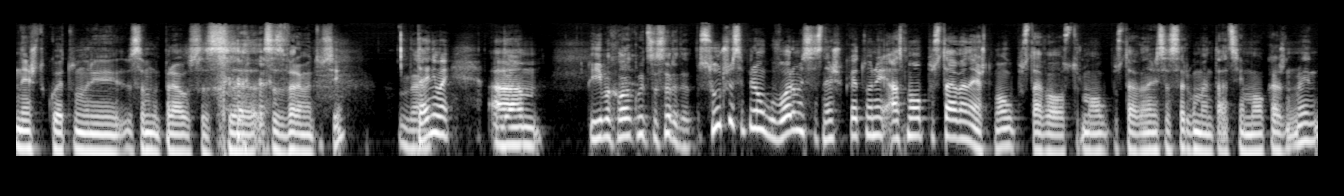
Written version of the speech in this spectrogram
нещо, което нали, съм направил с, с времето си. да. Да. Anyway, ам, И има хора, които се сърдят. случва се, примерно, говорим с нещо, което нали, аз мога да поставя нещо, мога да поставя остро, мога да поставя нали, с аргументация, мога да кажа. Нали,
